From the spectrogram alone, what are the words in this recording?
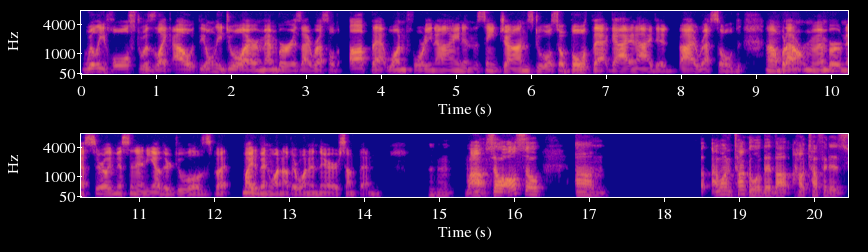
Willie Holst was like out. The only duel I remember is I wrestled up at 149 in the St. John's duel. So both that guy and I did. I wrestled, um, but I don't remember necessarily missing any other duels. But might have been one other one in there or something. Mm-hmm. Wow. So also, um, I want to talk a little bit about how tough it is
